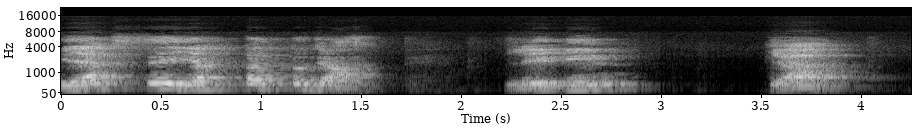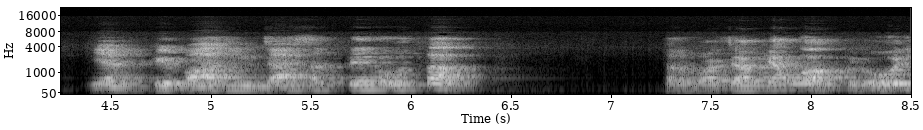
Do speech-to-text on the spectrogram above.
एक्स से यह तक तो जा सकते हैं, लेकिन क्या? यह के बाद हम जा सकते हैं तक। दरवाज़ा क्या हुआ? क्लोज?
